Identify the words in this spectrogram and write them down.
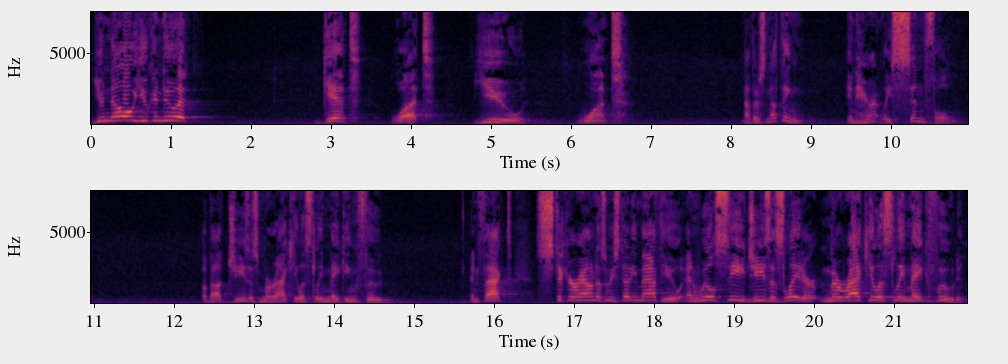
You know you can do it. Get what you want. Now, there's nothing inherently sinful about Jesus miraculously making food. In fact, stick around as we study Matthew, and we'll see Jesus later miraculously make food.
